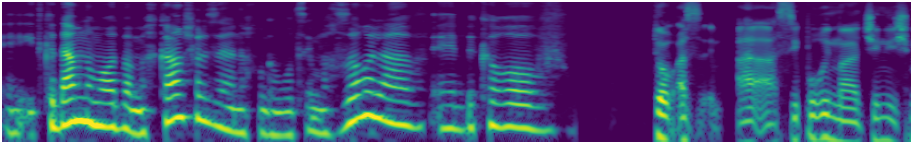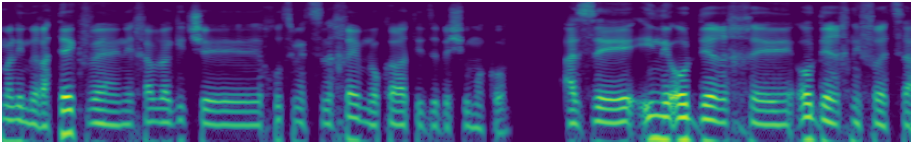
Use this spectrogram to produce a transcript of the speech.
התקדמנו מאוד במחקר של זה, אנחנו גם רוצים לחזור אליו בקרוב. טוב, אז הסיפור עם הג'יני נשמע לי מרתק, ואני חייב להגיד שחוץ מאצלכם לא קראתי את זה בשום מקום. אז uh, הנה עוד דרך, uh, עוד דרך נפרצה.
